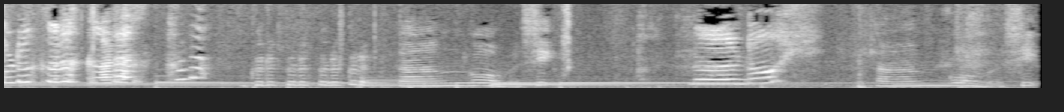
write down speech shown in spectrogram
くるくる。くるくるくるくる。ダンゴムシダンゴムシ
